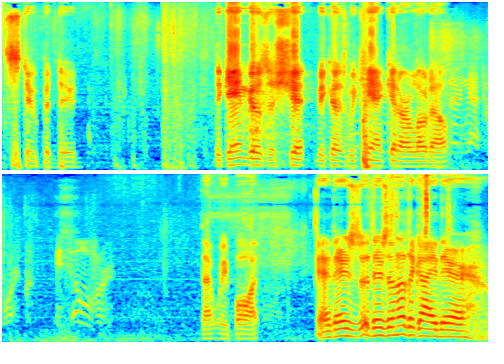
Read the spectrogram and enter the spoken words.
Stupid, dude. The game goes to shit because we can't get our loadout Their network. It's over. That we bought. Yeah, there's there's another guy there.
